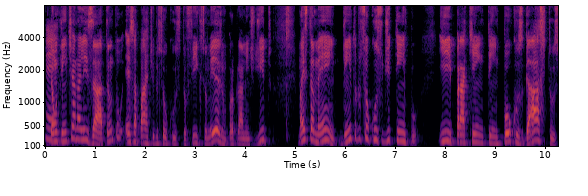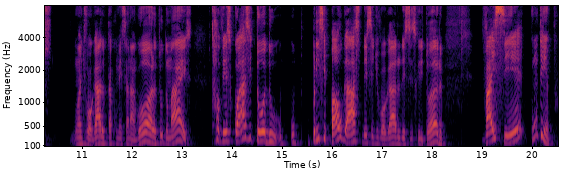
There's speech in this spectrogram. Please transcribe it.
É. Então, tente analisar tanto essa parte do seu custo fixo mesmo, propriamente dito, mas também dentro do seu custo de tempo. E para quem tem poucos gastos, um advogado que está começando agora, tudo mais, talvez quase todo o, o principal gasto desse advogado, desse escritório, vai ser com tempo.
